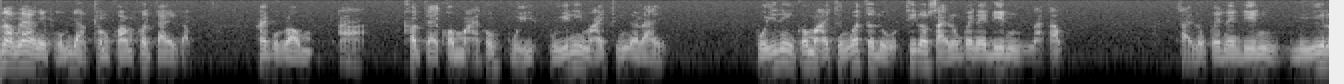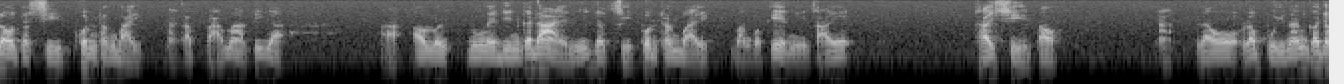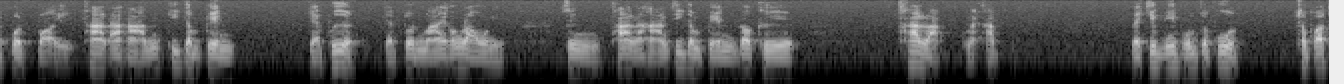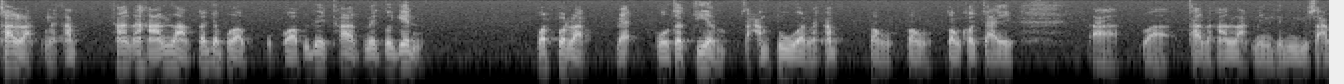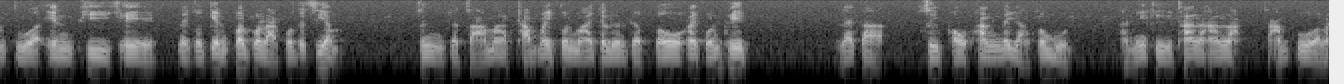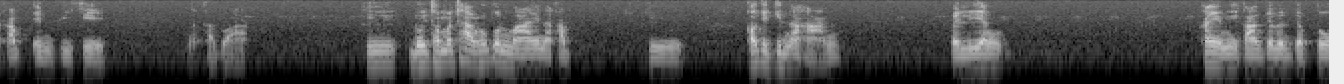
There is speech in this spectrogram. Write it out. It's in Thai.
นดับแรกนี่ผมอยากทำความเข้าใจกับ ให้พวกเราอ่าเข้าใจความหมายของปุ๋ย ปุ๋ยนี่หมายถึงอะไร ปุ๋ยนี่ก็หมายถึงวัสดุที่เราใส่ลงไปในดินนะครับ ใส่ลงไปในดิน หรือเราจะฉีดพ่นทางใบนะครับ สามารถที่จะเอาลงในดินก็ได้ หรือจะฉีดพ่นทางใบบางประเภทนี่ใช้ใช้ฉีดเอาแล้วแล้วปุ๋ยนั้นก็จะปลดปล่อยธาตุอาหารที่จำเป็น แก่พืช แก่ต้นไม้ของเรานี่ ซึ่งธาตุอาหารที่จำเป็นก็คือธาตุหลักนะครับ ในคลิปนี้ผมจะพูดเฉพาะธาตุหลักนะครับธาตุอาหารหลักก็จะประกอบประกอบไปด้วยธาตุไนโตรเจนฟอสฟอรัสและโพแทสเซียมสามตัวนะครับ ต้องต้องต้องเข้าใจว่าธาตุอาหารหลักหนึ่งจะมีอยู่สามตัว NPK ไนโตรเจนฟอสฟอรัสโพแทสเซียม ซึ่งจะสามารถทำให้ต้นไม้เจริญเติบโตให้ผลผลิต และก็สืบเผ่าพันธุ์ได้อย่างสมบูรณ์ อันนี้คือธาตุอาหารหลักสามตัวนะครับ NPK นะครับว่า คือโดยธรรมชาติของต้นไม้นะครับ คือเขาจะกินอาหาร ไปเลี้ยง ให้มีการเจริญเติบโต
